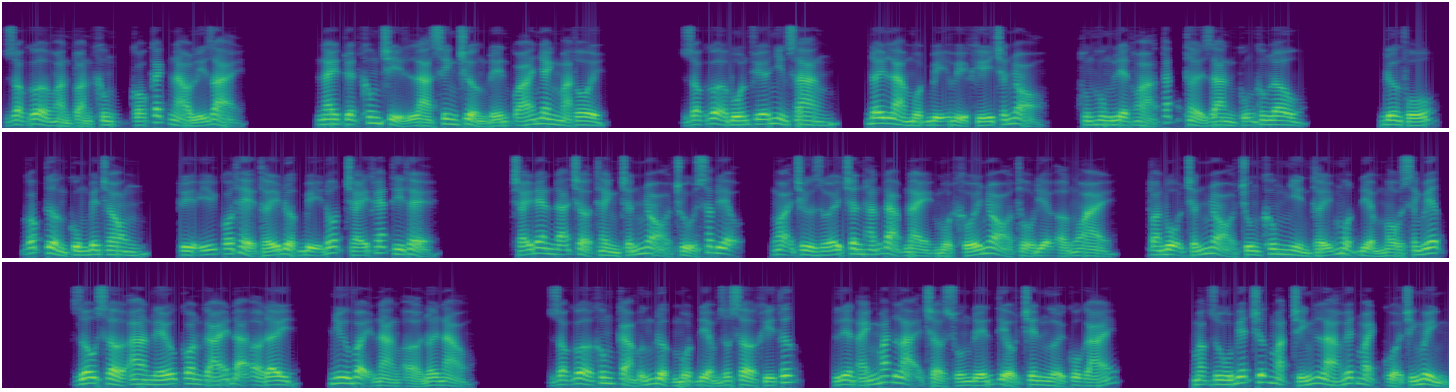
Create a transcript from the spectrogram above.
do gờ hoàn toàn không có cách nào lý giải nay tuyệt không chỉ là sinh trưởng đến quá nhanh mà thôi. Do gỡ bốn phía nhìn sang, đây là một bị hủy khí chấn nhỏ, hùng hùng liệt hỏa tắt thời gian cũng không lâu. Đường phố, góc tường cùng bên trong, tùy ý có thể thấy được bị đốt cháy khét thi thể. Cháy đen đã trở thành chấn nhỏ chủ sắc điệu, ngoại trừ dưới chân hắn đạp này một khối nhỏ thổ địa ở ngoài, toàn bộ chấn nhỏ chung không nhìn thấy một điểm màu xanh biếc. Dâu sờ, a, nếu con gái đã ở đây, như vậy nàng ở nơi nào? Do gờ không cảm ứng được một điểm dâu sờ khí tức, liền ánh mắt lại trở xuống đến tiểu trên người cô gái. Mặc dù biết trước mặt chính là huyết mạch của chính mình,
